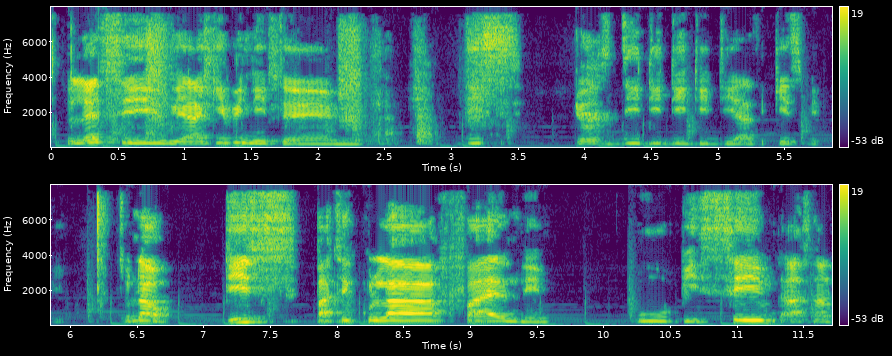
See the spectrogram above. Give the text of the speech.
So let's say we are giving it um, this just DDDDD as the case may be. So now this particular file name will be saved as an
